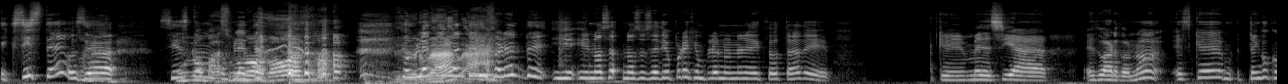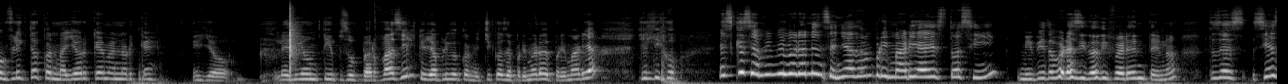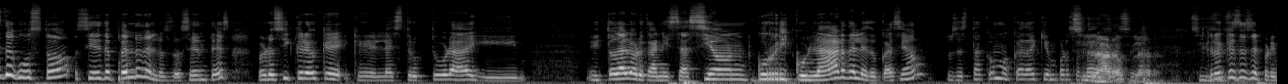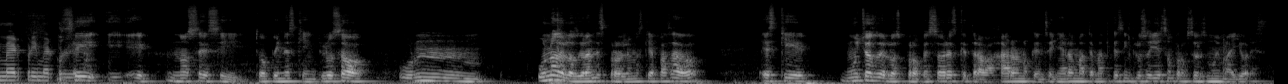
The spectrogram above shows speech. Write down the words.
existe? O sea, sí es uno como más completa- uno, dos. ¿no? ¿De completamente? Ah. diferente. Y, y nos, nos sucedió, por ejemplo, en una anécdota de que me decía Eduardo, ¿no? Es que tengo conflicto con mayor que, menor que. Y yo le di un tip súper fácil que yo aplico con mis chicos de primero de primaria. Y él dijo, es que si a mí me hubieran enseñado en primaria esto así, mi vida hubiera sido diferente, ¿no? Entonces, sí es de gusto, sí depende de los docentes, pero sí creo que, que la estructura y, y toda la organización curricular de la educación, pues está como cada quien por su lado. Claro, sí. claro. Sí, Creo sí, que sí. ese es el primer, primer problema. Sí, y, eh, no sé si tú opinas que incluso un, uno de los grandes problemas que ha pasado es que muchos de los profesores que trabajaron o que enseñaron matemáticas incluso ya son profesores muy mayores.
